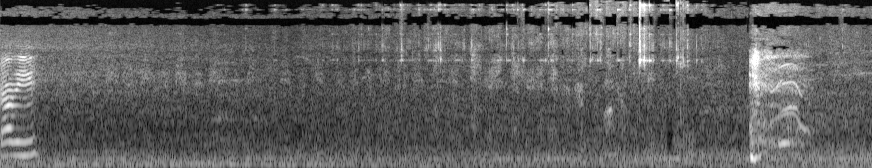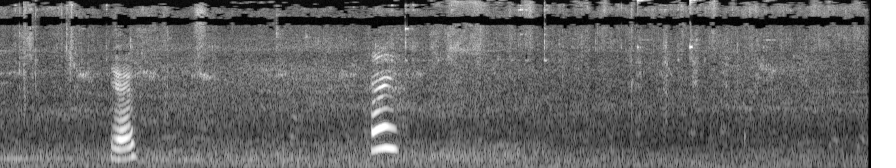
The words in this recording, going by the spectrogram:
Charlie. Yes.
